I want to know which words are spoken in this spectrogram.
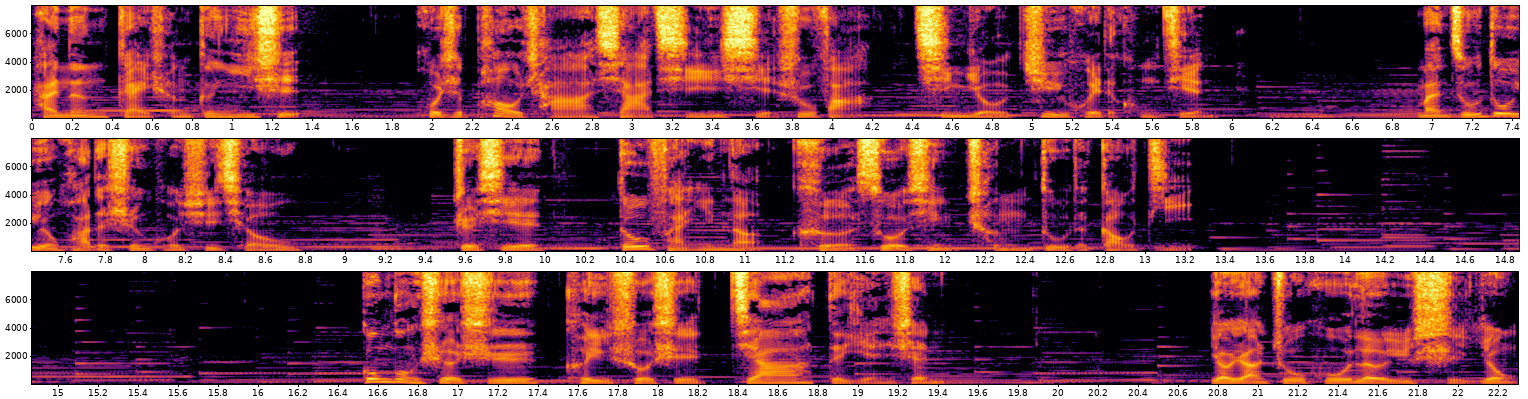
还能改成更衣室，或是泡茶、下棋、写书法、亲友聚会的空间，满足多元化的生活需求。这些都反映了可塑性程度的高低。公共设施可以说是家的延伸，要让住户乐于使用，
